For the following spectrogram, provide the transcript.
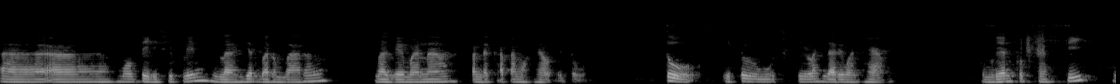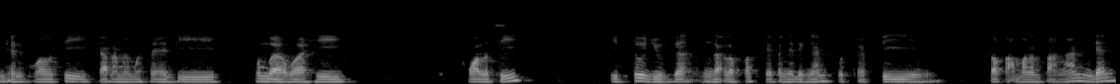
uh, multidisiplin, belajar bareng-bareng bagaimana pendekatan Health itu. Tuh, itu sekilas dari One Health. Kemudian food safety dan quality, karena memang saya di membawahi quality, itu juga nggak lepas kaitannya dengan food safety atau keamanan pangan dan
